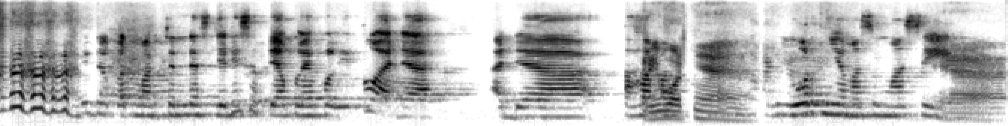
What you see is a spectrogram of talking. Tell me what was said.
Jadi dapat merchandise. Jadi setiap level itu ada ada tahapan rewardnya rewardnya masing-masing. Ya.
